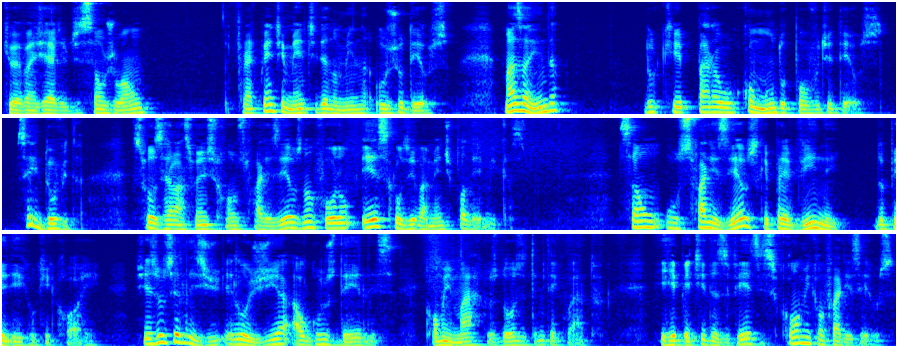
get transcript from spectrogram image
que o Evangelho de São João frequentemente denomina os judeus, mas ainda do que para o comum do povo de Deus. Sem dúvida, suas relações com os fariseus não foram exclusivamente polêmicas. São os fariseus que previnem do perigo que corre. Jesus elogia alguns deles, como em Marcos 12, 34, e repetidas vezes come com fariseus.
